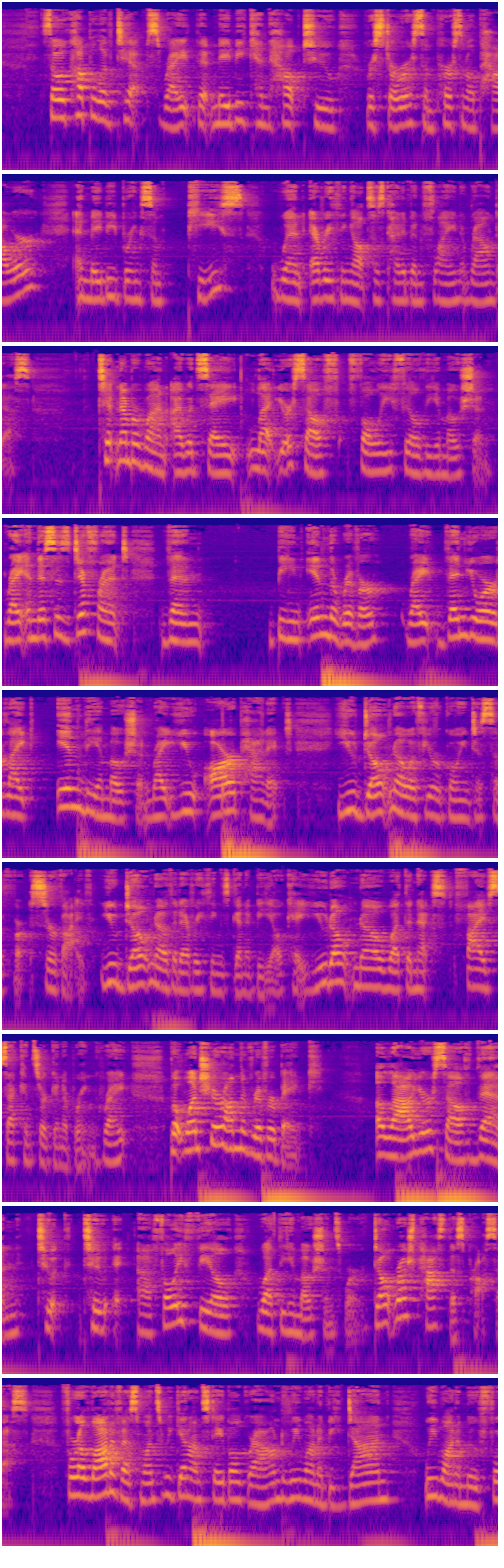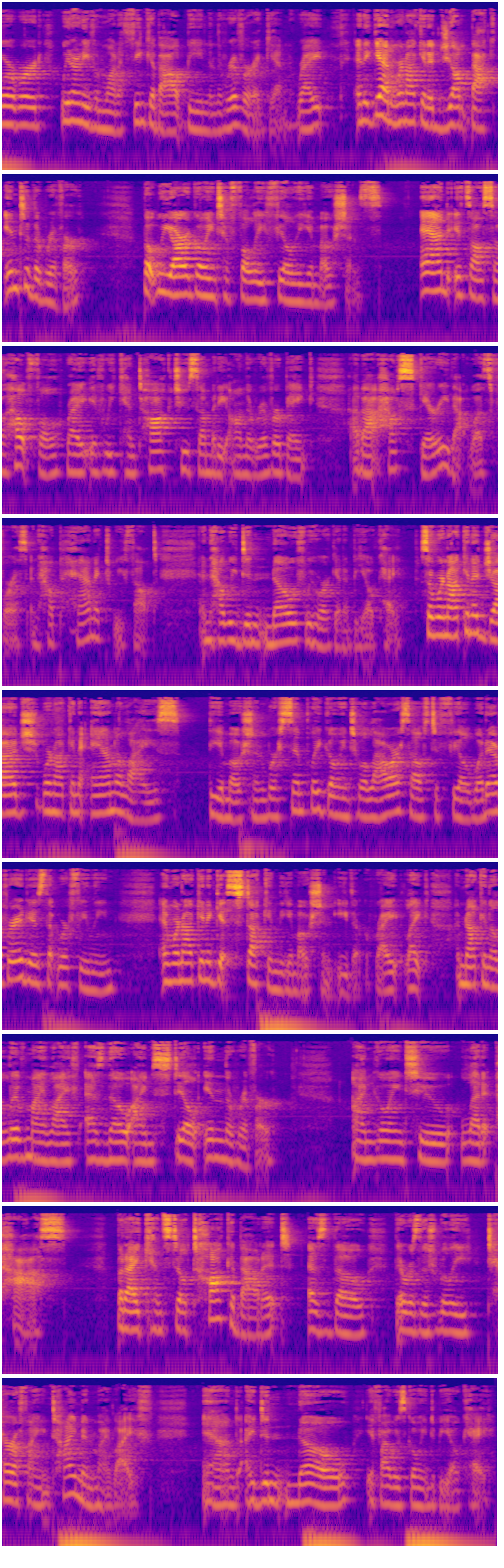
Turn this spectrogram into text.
So, a couple of tips, right, that maybe can help to restore some personal power and maybe bring some peace when everything else has kind of been flying around us. Tip number one, I would say, let yourself fully feel the emotion, right? And this is different than being in the river, right? Then you're like in the emotion, right? You are panicked you don't know if you're going to survive. You don't know that everything's going to be okay. You don't know what the next five seconds are going to bring, right? But once you're on the riverbank, allow yourself then to to uh, fully feel what the emotions were. Don't rush past this process. For a lot of us, once we get on stable ground, we want to be done. We want to move forward. We don't even want to think about being in the river again, right? And again, we're not going to jump back into the river but we are going to fully feel the emotions. And it's also helpful, right, if we can talk to somebody on the riverbank about how scary that was for us and how panicked we felt and how we didn't know if we were going to be okay. So we're not going to judge, we're not going to analyze the emotion. We're simply going to allow ourselves to feel whatever it is that we're feeling. And we're not going to get stuck in the emotion either, right? Like, I'm not going to live my life as though I'm still in the river. I'm going to let it pass but I can still talk about it as though there was this really terrifying time in my life and I didn't know if I was going to be okay.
